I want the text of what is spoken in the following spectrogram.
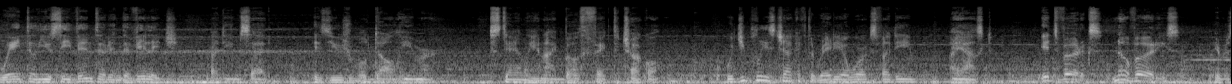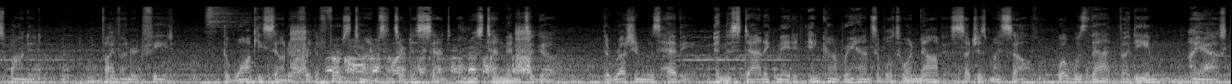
Wait till you see winter in the village, Vadim said, his usual dull humor. Stanley and I both faked a chuckle. Would you please check if the radio works, Vadim? I asked. It works, no worries, he responded. 500 feet. The walkie sounded for the first time since our descent almost 10 minutes ago. The Russian was heavy, and the static made it incomprehensible to a novice such as myself. What was that, Vadim? I asked.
